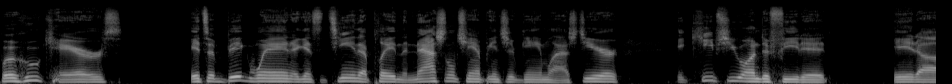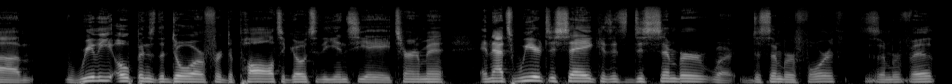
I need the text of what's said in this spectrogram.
but who cares? It's a big win against a team that played in the national championship game last year. It keeps you undefeated. It um, really opens the door for DePaul to go to the NCAA tournament. And that's weird to say because it's December, what, December 4th, December 5th.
